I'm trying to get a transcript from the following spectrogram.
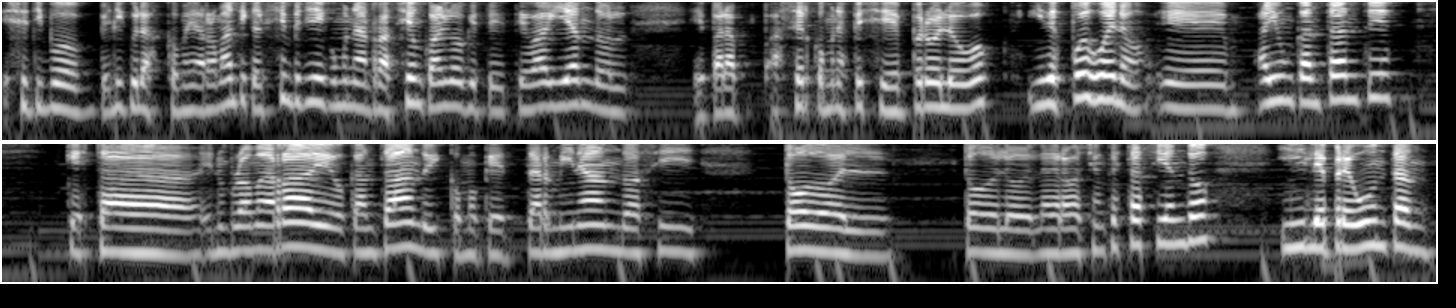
ese tipo de películas comedia romántica que siempre tiene como una narración con algo que te, te va guiando eh, para hacer como una especie de prólogo. Y después, bueno, eh, hay un cantante que está en un programa de radio cantando y como que terminando así todo el todo lo- la grabación que está haciendo y le preguntan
